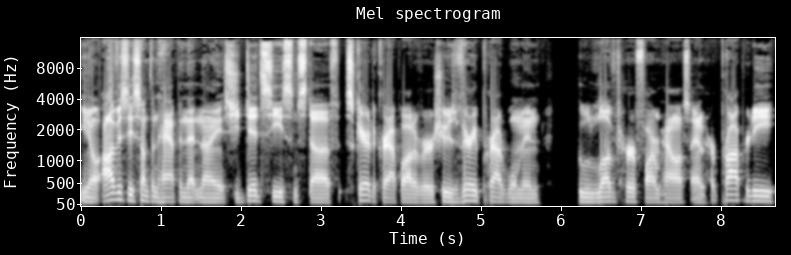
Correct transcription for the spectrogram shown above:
you know, obviously something happened that night. She did see some stuff, scared the crap out of her. She was a very proud woman who loved her farmhouse and her property,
